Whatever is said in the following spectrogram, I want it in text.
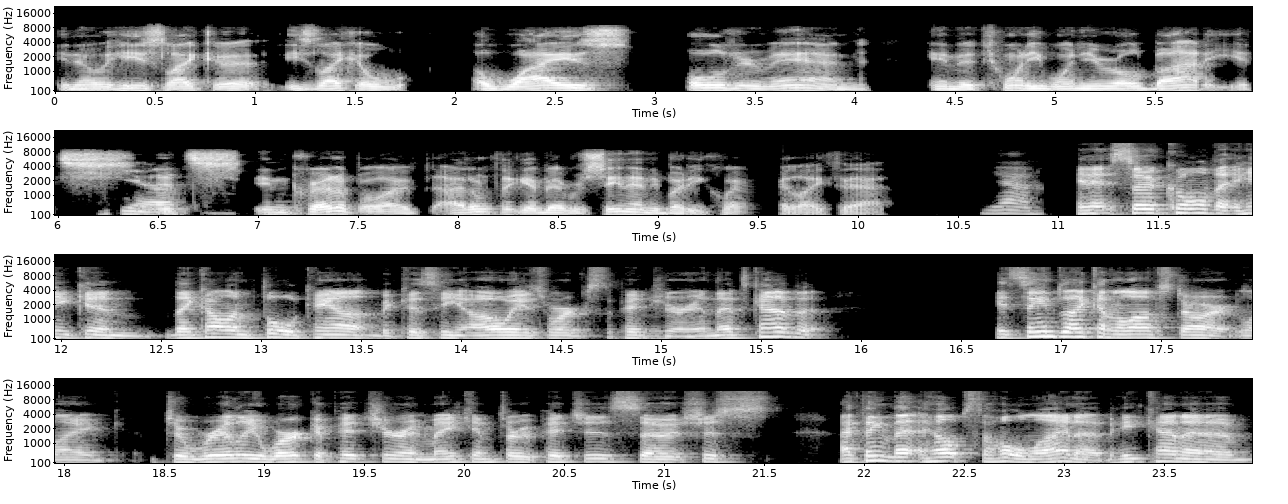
You know, he's like a he's like a a wise older man in a 21 year old body. It's Yeah. it's incredible. I I don't think I've ever seen anybody quite like that. Yeah. And it's so cool that he can, they call him full count because he always works the pitcher. And that's kind of a, it seems like an lost art, like to really work a pitcher and make him throw pitches. So it's just, I think that helps the whole lineup. He kind of,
